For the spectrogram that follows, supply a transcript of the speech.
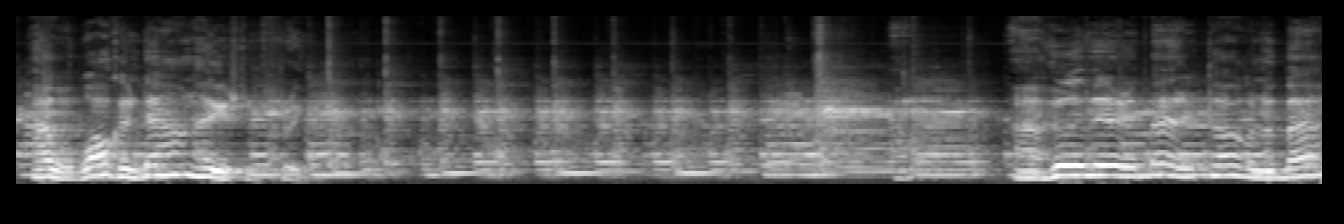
I was walking down Hastings Street. I heard everybody talking about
